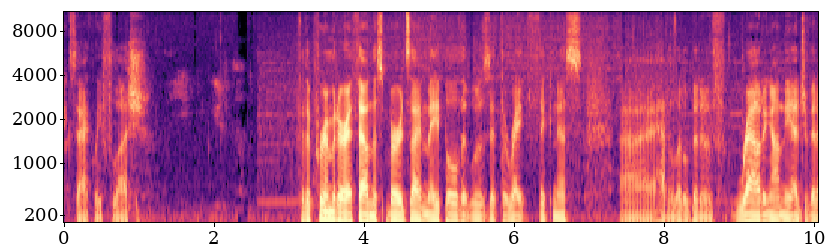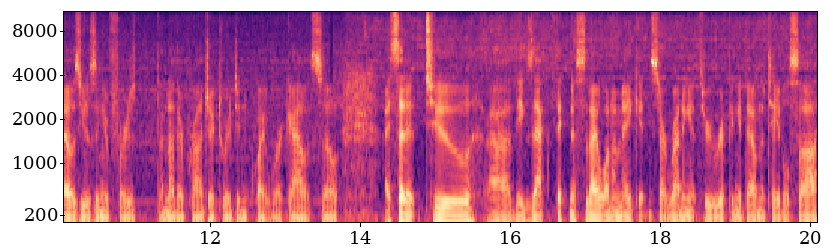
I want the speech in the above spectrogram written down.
exactly flush. For the perimeter, I found this bird's eye maple that was at the right thickness. Uh, I had a little bit of routing on the edge of it. I was using it for another project where it didn't quite work out. So I set it to uh, the exact thickness that I want to make it and start running it through, ripping it down the table saw.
